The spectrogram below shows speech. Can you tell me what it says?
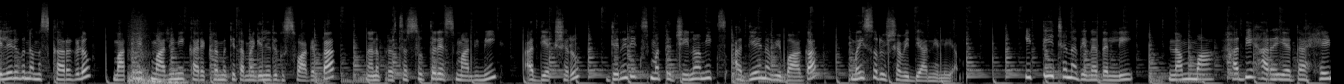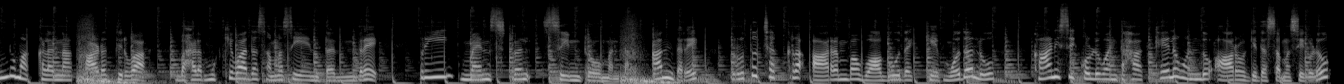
ಎಲ್ಲರಿಗೂ ನಮಸ್ಕಾರಗಳು. ಮಾತುವಿತ್ ಮಾಲಿನಿ ಕಾರ್ಯಕ್ರಮಕ್ಕೆ ತಮಗೆಲ್ಲರಿಗೂ ಸ್ವಾಗತ. ನಾನು ಪ್ರೊಫೆಸರ್ ಸುತ್ತರೆಸ್ ಮಾಲಿನಿ, ಅಧ್ಯಕ್ಷರು ಜೆನೆಟಿಕ್ಸ್ ಮತ್ತು ಜಿನೋಮಿಕ್ಸ್ ಅಧ್ಯಯನ ವಿಭಾಗ, ಮೈಸೂರು ವಿಶ್ವವಿದ್ಯಾನಿಲಯ. ಇತ್ತೀಚಿನ ದಿನದಲ್ಲಿ ನಮ್ಮ ಹದಿಹರೆಯದ ಹೆಣ್ಣು ಮಕ್ಕಳನ್ನ ಕಾಡುತ್ತಿರುವ ಬಹಳ ಮುಖ್ಯವಾದ ಸಮಸ್ಯೆ ಅಂತಂದ್ರೆ ಪ್ರೀ ಮೆನ್ಸ್ಟ್ರಲ್ ಸಿಂಡ್ರೋಮ್ ಅಂತ. ಅಂದರೆ ಋತುಚಕ್ರ ಆರಂಭವಾಗುವುದಕ್ಕೆ ಮೊದಲು ಕಾಣಿಸಿಕೊಳ್ಳುವಂತಹ ಕೆಲವೊಂದು ಆರೋಗ್ಯದ ಸಮಸ್ಯೆಗಳು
